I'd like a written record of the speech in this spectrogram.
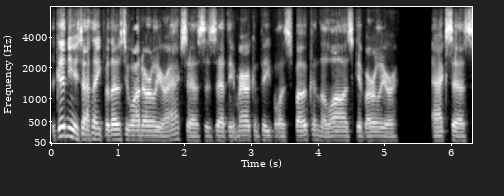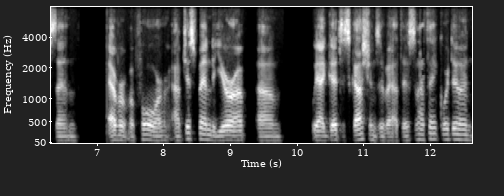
The good news, I think, for those who want earlier access is that the American people have spoken. The laws give earlier access than ever before. I've just been to Europe. Um, we had good discussions about this, and I think we're doing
